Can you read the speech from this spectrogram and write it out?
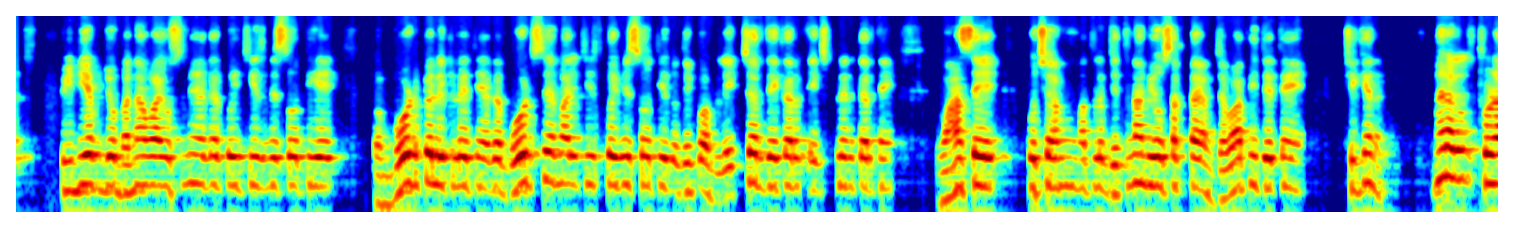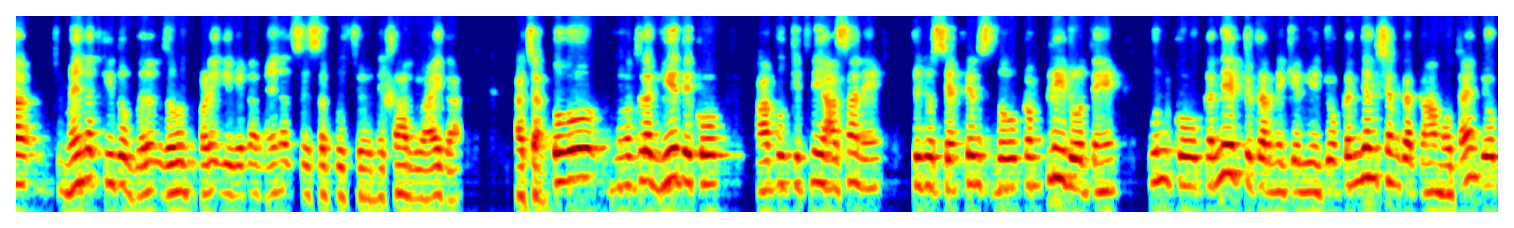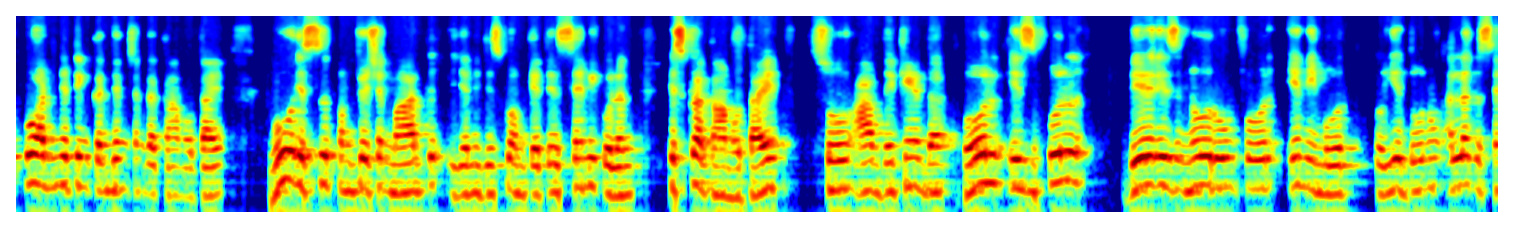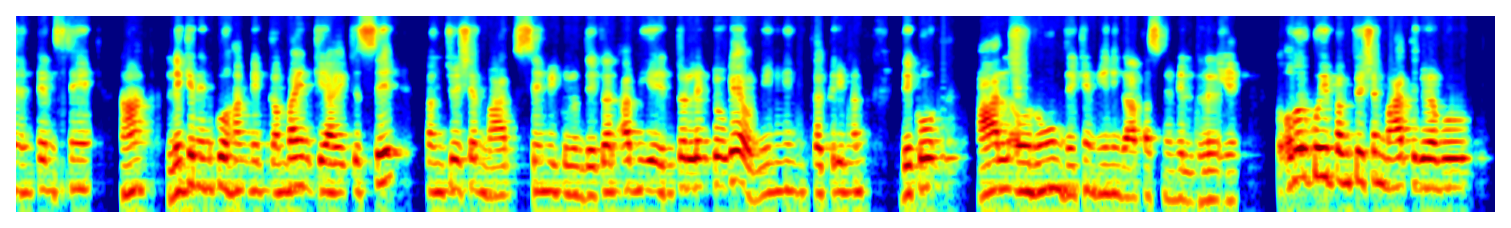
पीडीएफ जो बना हुआ है, उसमें अगर कोई चीज़ मिस होती है तो हम बोर्ड पे लिख लेते हैं। अगर बोर्ड से हमारी चीज़ कोई मिस होती है तो देखो हम लेक्चर देकर एक्सप्लेन करते हैं। वहाँ से कुछ हम मतलब जितना भी हो सकता है हम जवाब भी देते हैं। ठीक है ना? मेरा थोड़ा मेहनत की तो ज़रूरत पड़ेगी बेटा। मेहनत से सब कुछ निखार जो आएगा। अच्छा तो मतलब ये देखो आपको कितनी आसान है कि जो सेंटेंस दो कंप्लीट होते हैं, उनको कनेक्ट करने के लिए जो कंजंक्शन का काम होता है, जो कोऑर्डिनेटिंग कंजंक्शन का काम होता है वो इस पंक्चुएशन मार्क यानी जिसको हम कहते हैं सेमीकोलन इसका काम होता है। सो so, आप देखें the hole is full there is no room for any more तो ये दोनों अलग सेंटेंस हैं हाँ लेकिन इनको हमने कंबाइन किया है किससे? पंक्चुएशन मार्क सेमीकोलन देकर। अब ये इंटरलिंक्ड हो गए और मीनिंग तकरीबन देखो हाल और रूम देखें मीनिंग आपस में मिल रही है। तो और कोई पंक्चुएशन मार्क जो है वो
